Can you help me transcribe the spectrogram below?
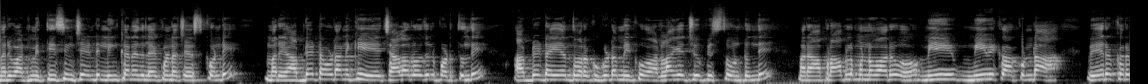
మరి వాటిని తీసించేయండి లింక్ అనేది లేకుండా చేసుకోండి. మరి అప్డేట్ అవ్వడానికి చాలా రోజులు పడుతుంది. అప్డేట్ అయ్యేంత వరకు కూడా మీకు అలాగే చూపిస్తూ ఉంటుంది. మరి ఆ ప్రాబ్లం ఉన్నవారు మీ మీవి కాకుండా వేరొకరి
